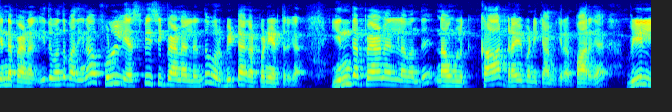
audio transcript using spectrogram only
சின்ன பேனல் இது வந்து பார்த்திங்கன்னா ஃபுல் எஸ்பிசி பேனல்லேருந்து ஒரு பிட்டாக கட் பண்ணி எடுத்திருக்கேன். இந்த பேனலில் வந்து நான் உங்களுக்கு கார் டிரைவ் பண்ணி காமிக்கிறேன். பாருங்கள் வீல்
